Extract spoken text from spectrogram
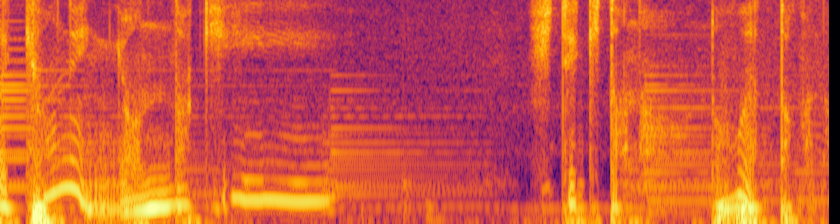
れ去年読んだ気してきたな。どうやったかな。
